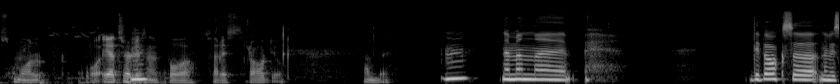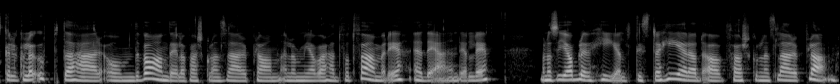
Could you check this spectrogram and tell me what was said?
små... Och jag tror jag Mm. lyssnade på Sveriges Radio om det. Mm. Nej men, eh, det var också när vi skulle kolla upp det här om det var en del av förskolans läroplan eller om jag bara hade fått för mig det. Eh, Det är en del det. Men alltså jag blev helt distraherad av förskolans läroplan.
